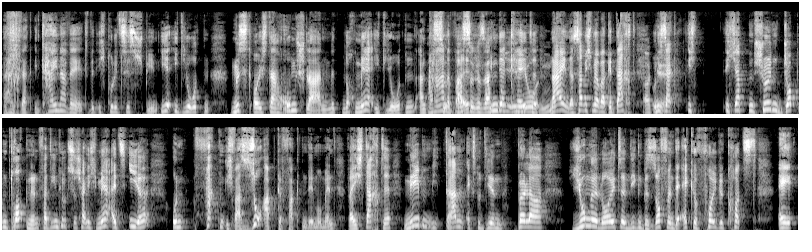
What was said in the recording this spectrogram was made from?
Da habe ich gesagt, in keiner Welt will ich Polizist spielen. Ihr Idioten müsst euch da rumschlagen mit noch mehr Idioten an Hast du- Karneval hast du gesagt, in der Kälte. Idioten? Nein, das habe ich mir aber gedacht. Und Okay. ich sag, ich ich habe einen schönen Job im Trockenen, verdient höchstwahrscheinlich mehr als ihr und fucken, ich war so abgefuckt in dem Moment, weil ich dachte, neben dran explodieren Böller, junge Leute liegen besoffen in der Ecke, voll gekotzt, ey,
